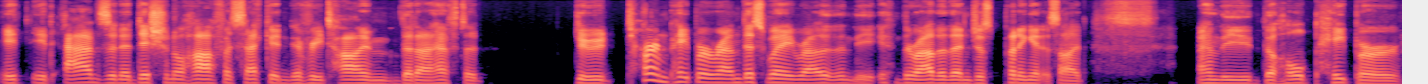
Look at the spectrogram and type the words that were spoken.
it it adds an additional half a second every time that I have to do turn paper around this way rather than the rather than just putting it aside. And the the whole paper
